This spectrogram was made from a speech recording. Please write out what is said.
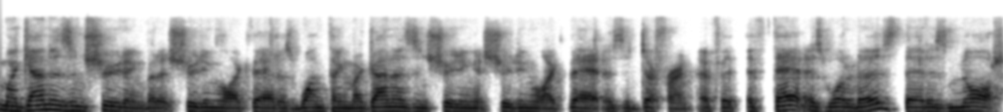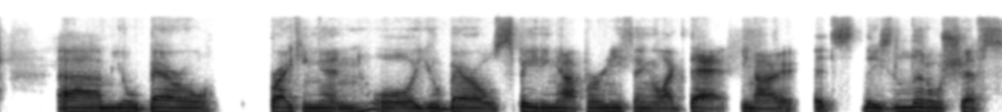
my gun isn't shooting, but it's shooting like that is one thing. My gun isn't shooting, it's shooting like that is a different. If it if that is what it is, that is not um, your barrel breaking in or your barrel speeding up or anything like that. You know, it's these little shifts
